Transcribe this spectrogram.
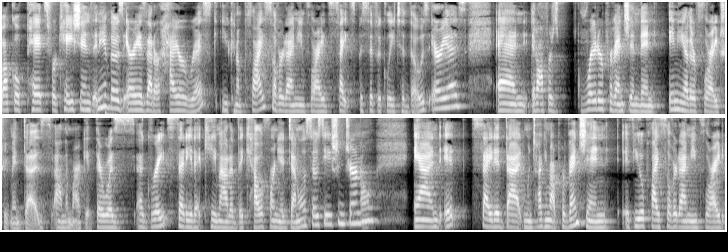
buccal pits, furcations, any of those areas that are higher risk, you can apply silver diamine fluoride site specifically to those areas. And it offers greater prevention than any other fluoride treatment does on the market. There was a great study that came out of the California Dental Association Journal and it cited that when talking about prevention, if you apply silver diamine fluoride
